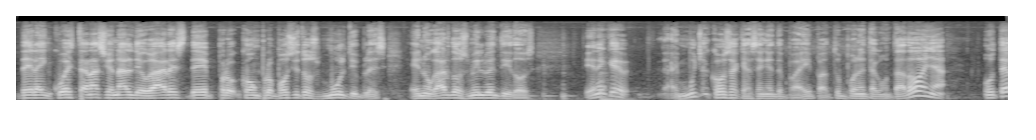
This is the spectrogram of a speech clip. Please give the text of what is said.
de la encuesta nacional de hogares de pro- con propósitos múltiples en Hogar 2022. Tiene que, hay muchas cosas que hacen en este país para tú ponerte a contar. Doña, ¿usted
